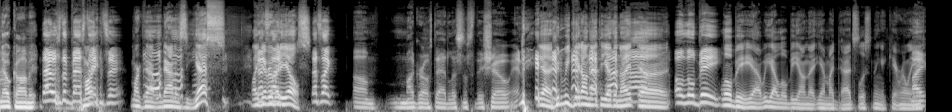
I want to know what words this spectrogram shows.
no comment. that was the best Mark- answer. Mark that one down as a yes, like That's everybody like- else. That's like, um, my girl's dad listens to this show, and Yeah, who did we get on that the other night? Uh, oh, Lil B. Lil B, yeah, we got Lil B on that. Yeah, my dad's listening. I can't really. My-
